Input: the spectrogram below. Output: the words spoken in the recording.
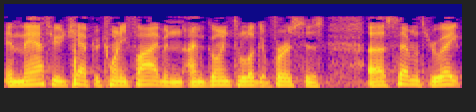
in Matthew chapter 25, and I'm going to look at verses uh, 7 through 8.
